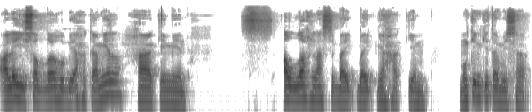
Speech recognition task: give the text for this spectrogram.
Alaihi sallahu biahkamil hakimin. Allah lah sebaik-baiknya hakim. Mungkin kita bisa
